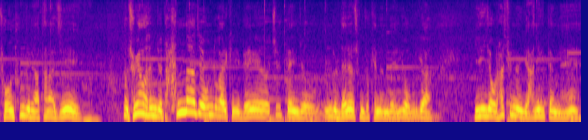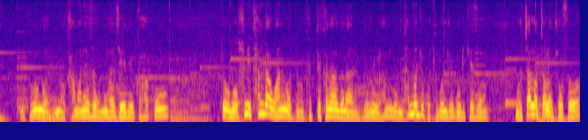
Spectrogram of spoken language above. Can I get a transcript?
좋은 품질이 나타나지. 또 중요한 것은 이제 한낮에 온도가 이렇게 내려질 때 이제 온도를 내려줬으면 좋겠는데 이거 우리가 인위적으로 할 수 있는 게 아니기 때문에 그런 건 뭐 감안해서 농사 지어야 될 것 같고 또 뭐 순이 탄다고 하는 것도 그때 그날 그날 물을 한 번, 한 번 주고 두 번 주고 이렇게 해서 뭐 잘라 잘라 줘서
